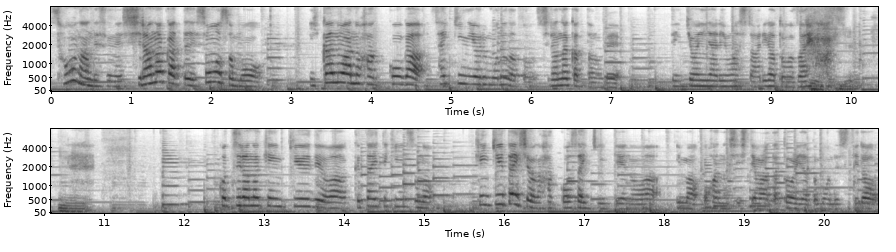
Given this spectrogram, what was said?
そうなんですね。知らなかった。ですそもそもイカのあの発酵が細菌によるものだと知らなかったので勉強になりました。ありがとうございます。こちらの研究では具体的にその研究対象が発酵細菌っていうのは今お話ししてもらった通りだと思うんですけど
